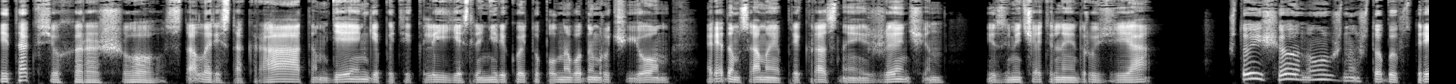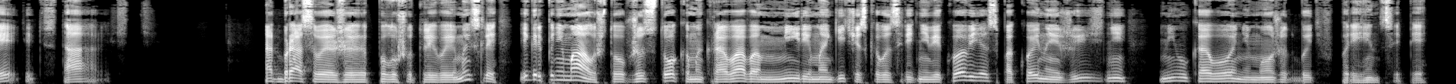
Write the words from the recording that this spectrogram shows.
И так все хорошо. Стал аристократом, деньги потекли, если не рекой, то полноводным ручьем. Рядом самые прекрасные из женщин и замечательные друзья. Что еще нужно, чтобы встретить старость? Отбрасывая же полушутливые мысли, Игорь понимал, что в жестоком и кровавом мире магического средневековья спокойной жизни ни у кого не может быть в принципе.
